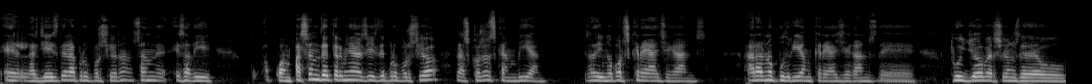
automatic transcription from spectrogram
eh, les lleis de la proporció s'han de... És a dir, quan passen determinades lleis de proporció, les coses canvien. És a dir, no pots crear gegants. Ara no podríem crear gegants de tu i jo, versions de 10,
